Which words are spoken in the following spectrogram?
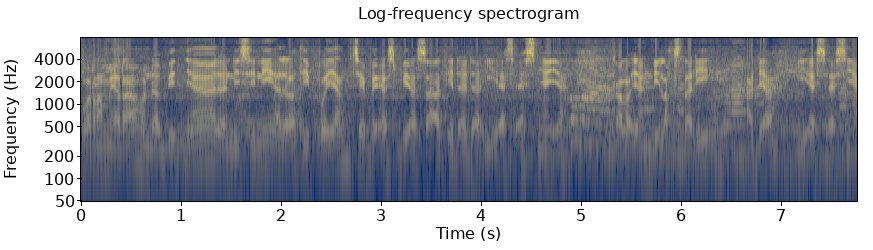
warna merah Honda Beat-nya dan di sini adalah tipe yang CBS biasa, tidak ada ISS-nya ya. Kalau yang Deluxe tadi ada ISS-nya.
